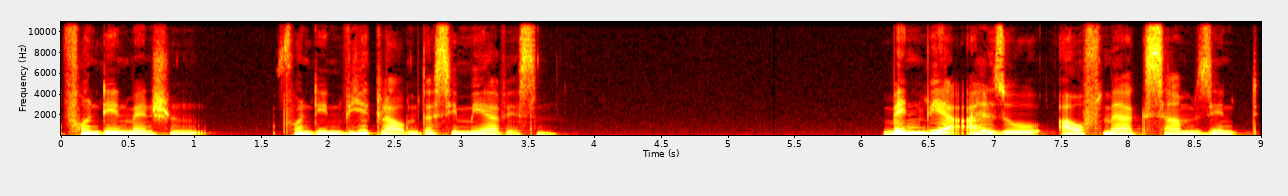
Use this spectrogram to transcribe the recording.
von den Menschen, von denen wir glauben, dass sie mehr wissen. Wenn wir also aufmerksam sind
